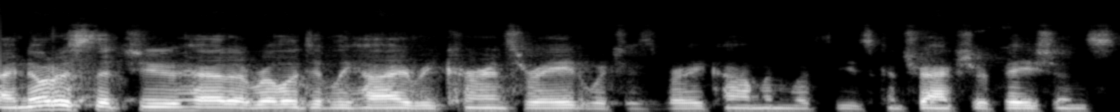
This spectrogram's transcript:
I noticed that you had a relatively high recurrence rate, which is very common with these contracture patients.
